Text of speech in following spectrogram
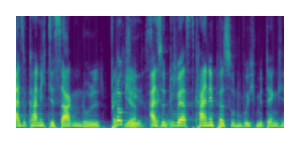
Also kann ich dir sagen, null bei Okay, dir. Also gut. du wärst keine Person, wo ich mir denke,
